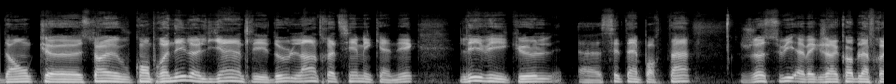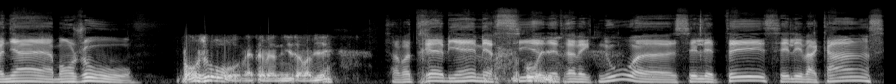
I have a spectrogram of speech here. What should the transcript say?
donc, vous comprenez le lien entre les deux, l'entretien mécanique, les véhicules, c'est important. Je suis avec Jacob Lafrenière. Bonjour. Bonjour, Maître Bernier, ça va bien? Ça va très bien, merci d'être avec nous. Euh, c'est l'été, c'est les vacances.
